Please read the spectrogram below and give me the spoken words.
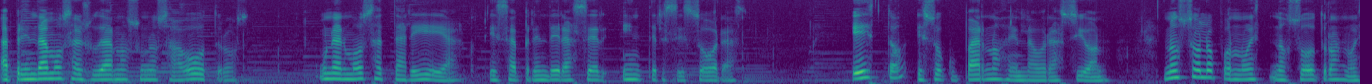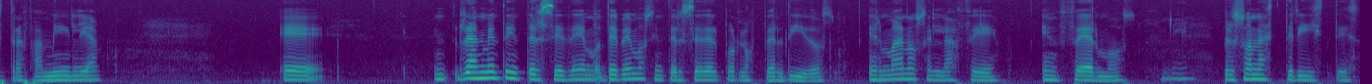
Aprendamos a ayudarnos unos a otros una hermosa tarea es aprender a ser intercesoras. Esto es ocuparnos en la oración, no solo por nosotros, nuestra familia. Eh, realmente intercedemos, debemos interceder por los perdidos, hermanos en la fe, enfermos, personas tristes,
